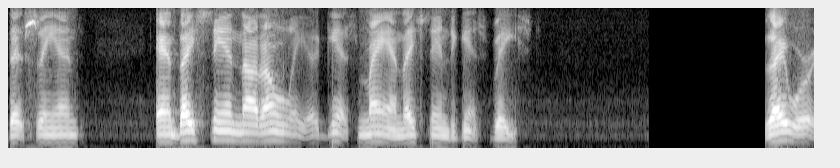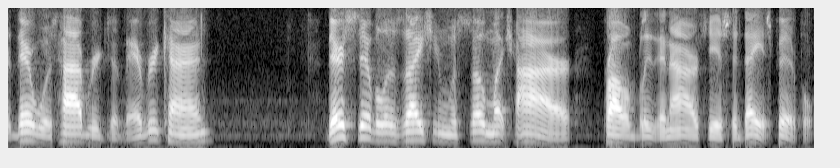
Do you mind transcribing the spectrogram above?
that sinned, and they sinned not only against man, they sinned against beast. They were there was hybrids of every kind. Their civilization was so much higher probably than ours is today. It's pitiful.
